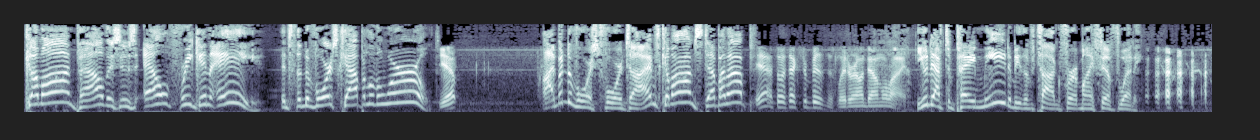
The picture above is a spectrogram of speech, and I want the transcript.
Come on, pal. This is L freaking A. It's the divorce capital of the world. Yep. I've been divorced four times. Come on, step it up. Yeah, so it's extra business later on down the line. You'd have to pay me to be the photographer at my fifth wedding.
